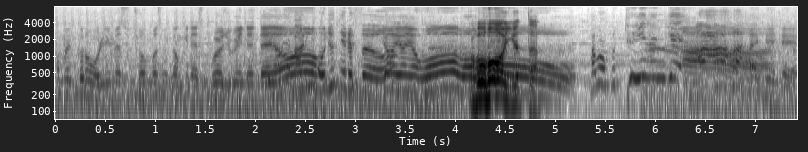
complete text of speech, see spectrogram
홈을 끌어올리면서 좋은 모습 경기 내에서 보여주고 있는데요. 먼저 때렸어요. 야야야 와, 와. 오, 이겼다. 그 튀는 게 아, 아, 예.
